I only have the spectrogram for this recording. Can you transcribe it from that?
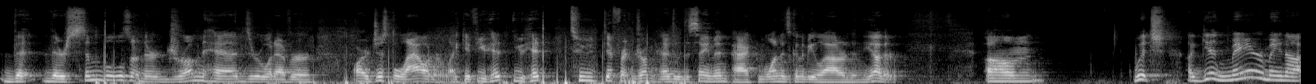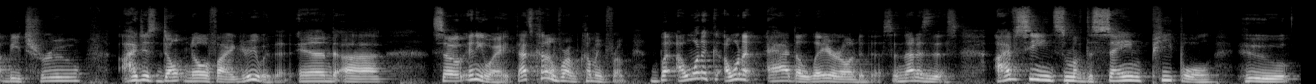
that their cymbals or their drum heads or whatever are just louder like if you hit you hit two different drum heads with the same impact one is going to be louder than the other um, which again may or may not be true. I just don't know if I agree with it. And uh, so anyway, that's kind of where I'm coming from. But I want to I want to add a layer onto this, and that is this: I've seen some of the same people who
